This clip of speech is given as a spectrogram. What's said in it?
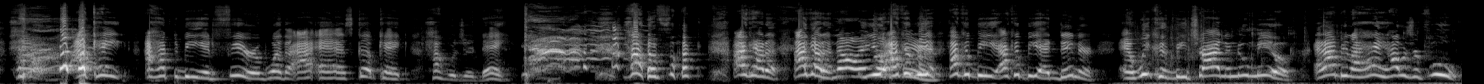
how, I can't, I have to be in fear of whether I ask Cupcake, how was your day? how the fuck? I gotta, I gotta, No, you, I could be. I could be, I could be at dinner and we could be trying a new meal and I'd be like, hey, how was your food?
